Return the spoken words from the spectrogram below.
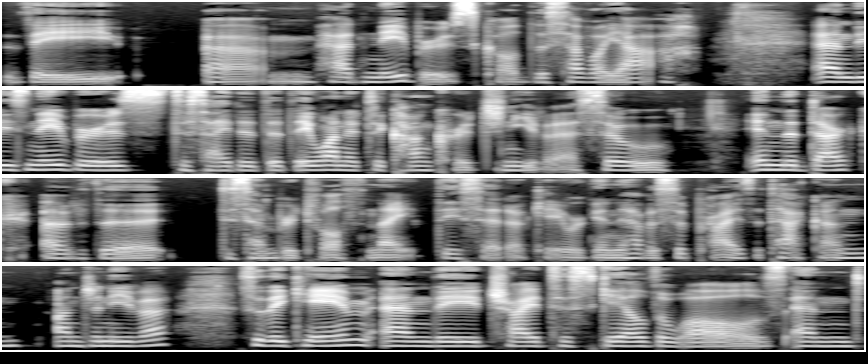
they, um, had neighbors called the Savoyards. And these neighbors decided that they wanted to conquer Geneva. So in the dark of the December 12th night, they said, okay, we're going to have a surprise attack on, on Geneva. So they came and they tried to scale the walls and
